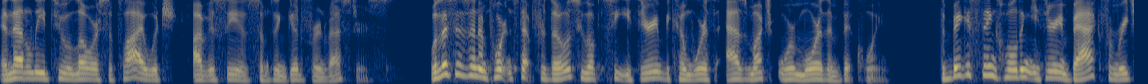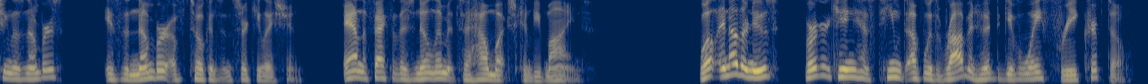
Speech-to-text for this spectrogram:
And that'll lead to a lower supply, which obviously is something good for investors. Well, this is an important step for those who hope to see Ethereum become worth as much or more than Bitcoin. The biggest thing holding Ethereum back from reaching those numbers is the number of tokens in circulation and the fact that there's no limit to how much can be mined. Well, in other news, Burger King has teamed up with Robinhood to give away free crypto.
